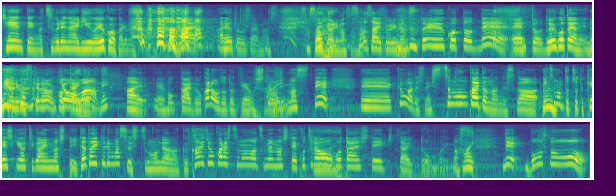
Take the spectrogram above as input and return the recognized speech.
チェーン店が潰れない理由がよくわかりました。はい、ありがとうございます。支えております。支えております。ということで、えっ、とどういうことやねんってなりますけど、今日は、でねはい、えー北海道からお届けをしております。で、えー今日はですね質問回答なんですが、いつもとちょっと形式が違いまして、いただいております質問ではなく、会場から質問を集めまして、こちらをお答えしていきたいと思います。はい、で、冒頭を、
